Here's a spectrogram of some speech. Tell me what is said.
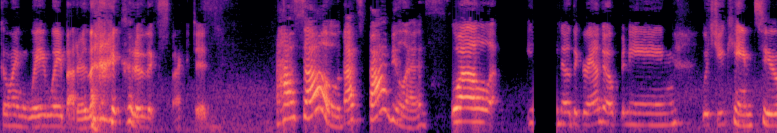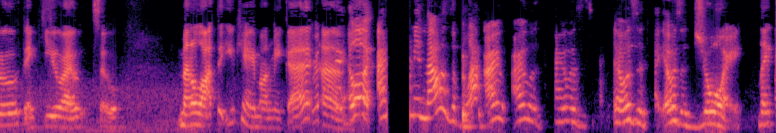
going way, way better than I could have expected. how so? That's fabulous. Well, know, the grand opening, which you came to, thank you. I so meant a lot that you came on Mika. Um, Look, I mean, that was a black. I, I was, I was, it was a, it was a joy. Like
